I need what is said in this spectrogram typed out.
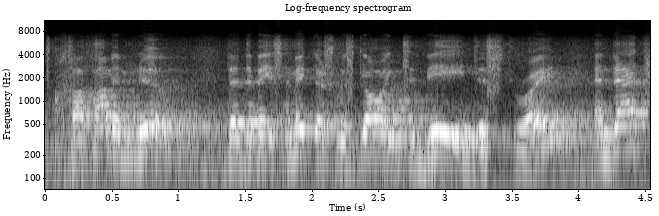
Chachamim knew that the Beis Hamikdash was going to be destroyed, and that's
